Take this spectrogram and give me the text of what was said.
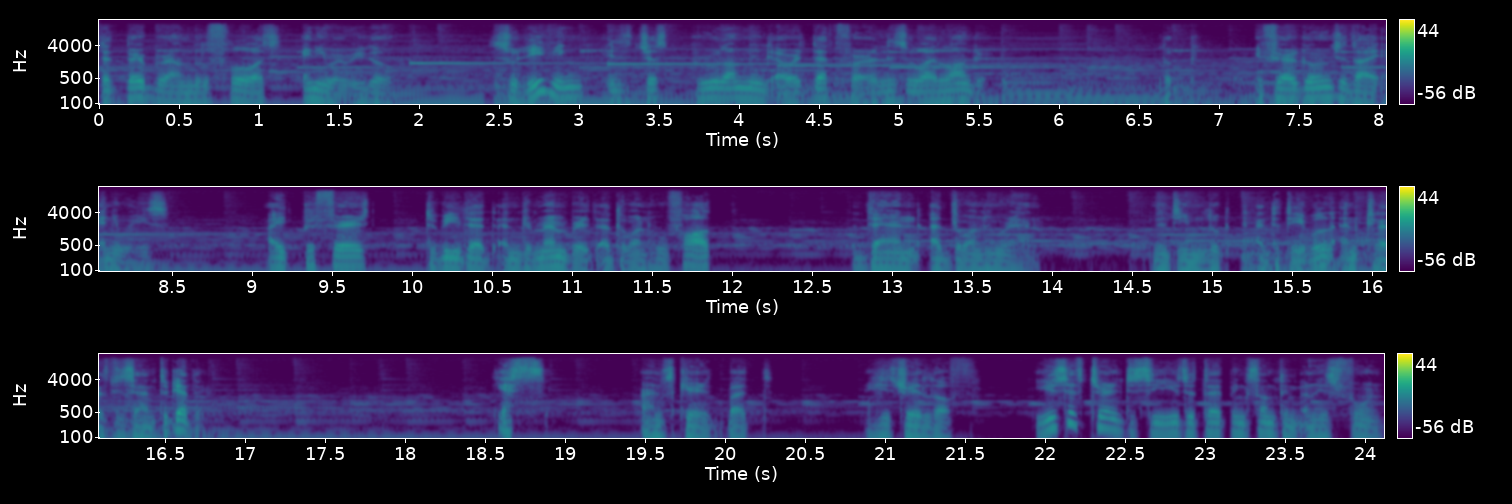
that Berbran will follow us anywhere we go. So leaving is just prolonging our death for a little while longer. Look, if you are going to die anyways, I'd prefer to be dead and remembered as the one who fought than as the one who ran. Nadim looked at the table and clasped his hands together. Yes, I'm scared, but he trailed off. Yusuf turned to see Yusuf typing something on his phone,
